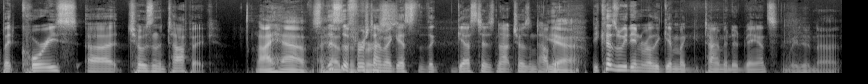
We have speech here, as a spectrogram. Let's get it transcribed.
But Cory's uh, chosen the topic. I have. So I this is have the, first time I guess that the guest has not chosen topic Yeah, because we didn't really give him a time in advance. we did not.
